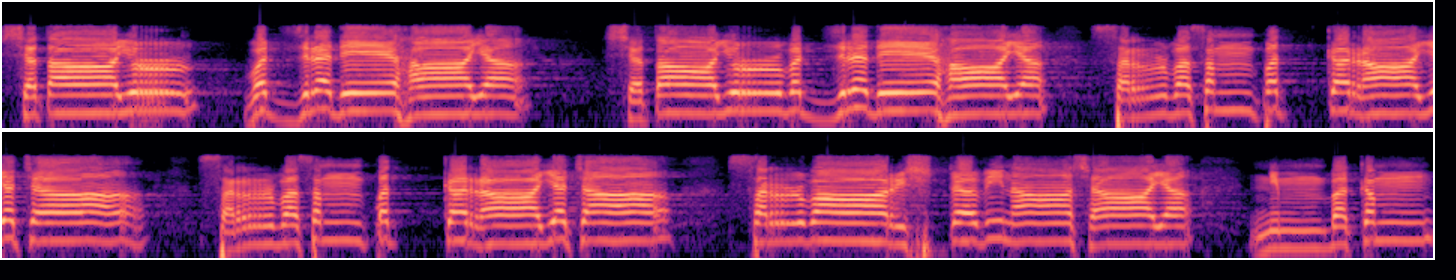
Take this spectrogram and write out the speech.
శతాయుర్వజ్రదేహాయ శతాయుర్వజ్రదేహాయ సర్వసంపత్కరాయ చ సర్వసంపత్కరాయ చ సర్వారిష్ట వినాశాయ నింబకం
